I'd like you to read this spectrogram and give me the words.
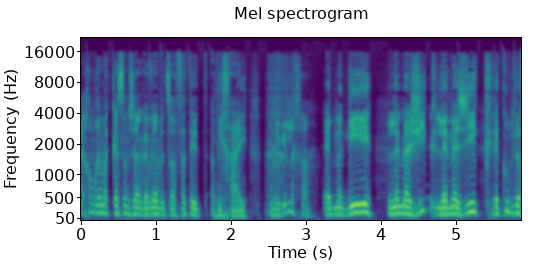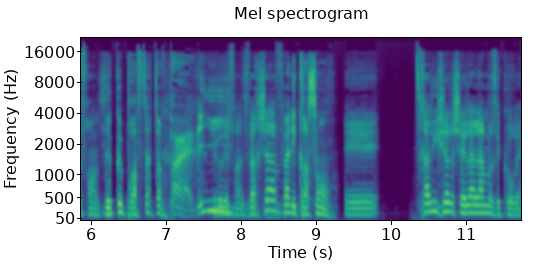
איך אומרים הקסם של הגביע בצרפתית? עמיחי. אני אגיד לך, magie, la magique, la magique de Coupe de France. De Coupe de France. ועכשיו, croissants. אה, צריכה להישאל השאלה למה זה קורה.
